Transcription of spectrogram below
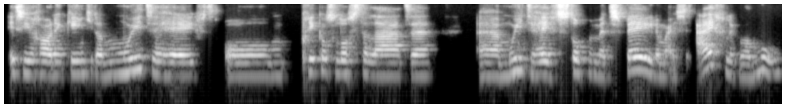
Is hier gewoon een kindje dat moeite heeft om prikkels los te laten, uh, moeite heeft stoppen met spelen, maar is eigenlijk wel moe?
